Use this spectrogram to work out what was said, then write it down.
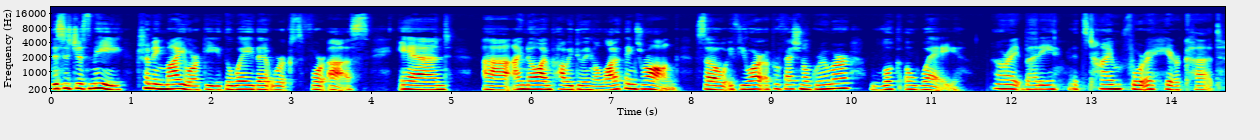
This is just me trimming my Yorkie the way that it works for us. And uh, I know I'm probably doing a lot of things wrong. So if you are a professional groomer, look away. All right, buddy, it's time for a haircut.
